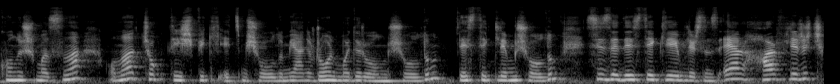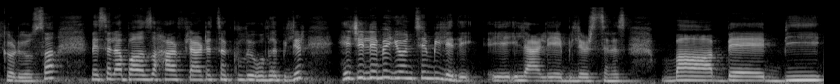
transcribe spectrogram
konuşmasına ona çok teşvik etmiş oldum. Yani rol model olmuş oldum, desteklemiş oldum. Siz de destekleyebilirsiniz. Eğer harfleri çıkarıyorsa mesela bazı harflerde takılıyor olabilir. Heceleme yöntemiyle de e, ilerleyebilirsiniz. Ba, be, bi,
